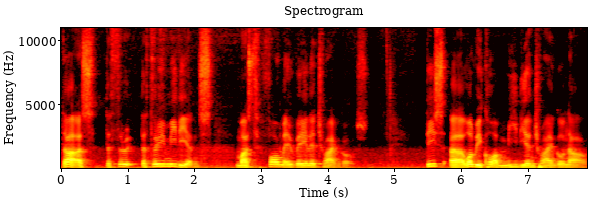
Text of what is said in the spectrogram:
thus, the, th the three medians must form a valid triangles. This uh, what we call a median triangle now.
